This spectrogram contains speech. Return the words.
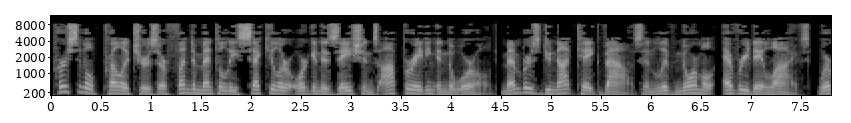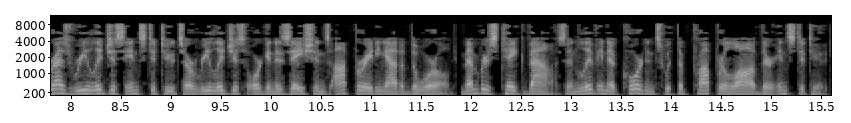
Personal prelatures are fundamentally secular organizations operating in the world members do not take vows and live normal, everyday lives, whereas religious institutes are religious organizations operating out of the world members take vows and live in accordance with the proper law of their institute.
